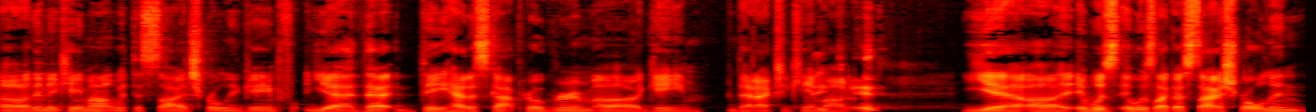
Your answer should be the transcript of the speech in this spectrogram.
Uh, then they came out with the side-scrolling game. For, yeah, that they had a Scott Pilgrim uh game that actually came They out. did? Yeah, uh, it was it was like a side-scrolling,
